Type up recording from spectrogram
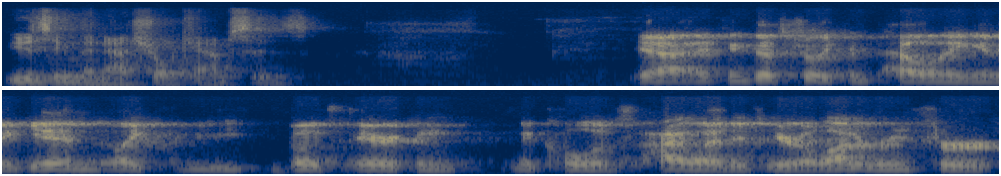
using the natural capsids. Yeah, I think that's really compelling. And again, like both Eric and Nicole have highlighted here, a lot of room for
